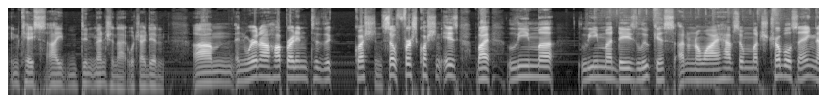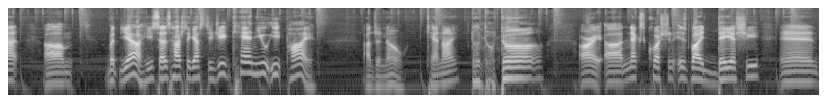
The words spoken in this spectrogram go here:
In case I didn't mention that, which I didn't. Um, and we're gonna hop right into the questions. So first question is by Lima Lima Days Lucas. I don't know why I have so much trouble saying that. Um, but yeah, he says hashtag STG. Can you eat pie? I don't know. Can I? Dun dun dun. All right. Uh, next question is by Dayashi, and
